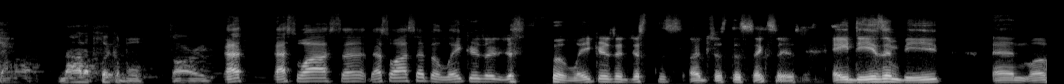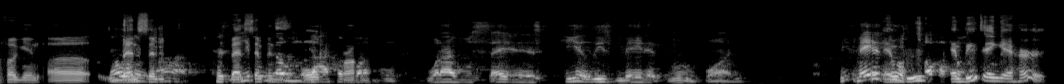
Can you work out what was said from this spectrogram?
Not- Not applicable. Sorry. That's why I said. That's why I said the Lakers are just the Lakers are just the, are just the Sixers. AD is Embiid, and motherfucking uh No, Ben Simmons. Ben Simmons is old, got the bro. bubble, what I will say is he at least made it through one. He made it And through a Embiid, couple. Embiid didn't get hurt.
